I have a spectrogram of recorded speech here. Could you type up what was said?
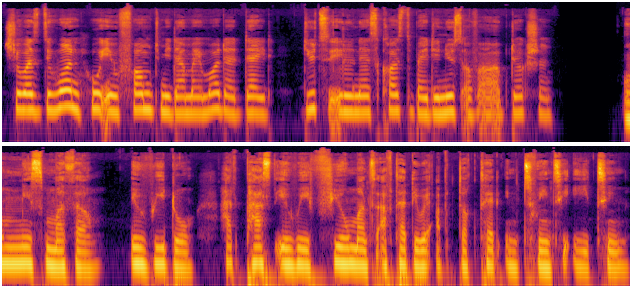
She was the one who informed me that my mother died due to illness caused by the news of our abduction. Ummi's mother, a widow, had passed away a few months after they were abducted in 2018.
